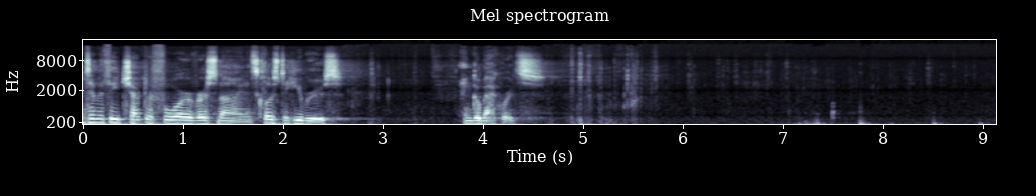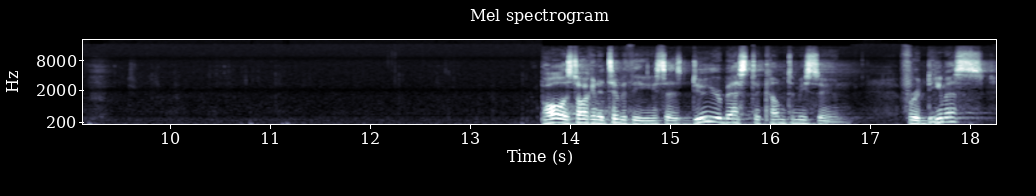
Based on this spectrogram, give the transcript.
Timothy chapter 4, verse 9. It's close to Hebrews. And go backwards. Paul is talking to Timothy and he says, Do your best to come to me soon, for Demas,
